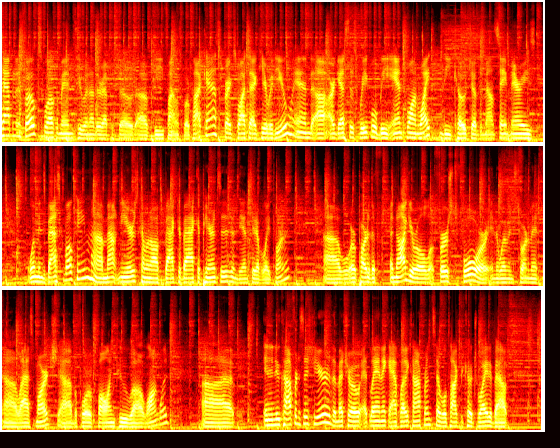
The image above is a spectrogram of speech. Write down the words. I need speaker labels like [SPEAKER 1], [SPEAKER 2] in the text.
[SPEAKER 1] Happening, folks? Welcome into another episode of the Final Score podcast. Greg Swatek here with you, and uh, our guest this week will be Antoine White, the coach of the Mount St. Mary's women's basketball team. Uh, Mountaineers coming off back-to-back appearances in the NCAA tournament. Uh, we're part of the inaugural first four in the women's tournament uh, last March uh, before falling to uh, Longwood. Uh, in a new conference this year, the Metro Atlantic Athletic Conference. So we'll talk to Coach White about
